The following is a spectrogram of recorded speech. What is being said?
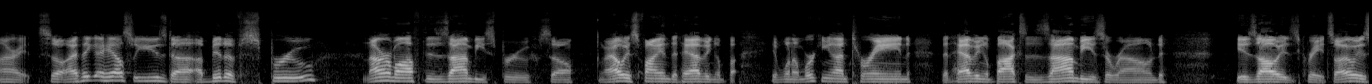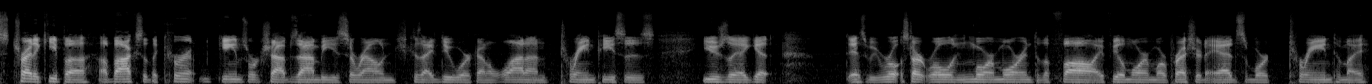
All right, so I think I also used a, a bit of sprue, an arm off the zombie sprue. So I always find that having a if when I'm working on terrain, that having a box of zombies around is always great. So I always try to keep a, a box of the current Games Workshop zombies around because I do work on a lot on terrain pieces. Usually I get as we ro- start rolling more and more into the fall, I feel more and more pressure to add some more terrain to my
